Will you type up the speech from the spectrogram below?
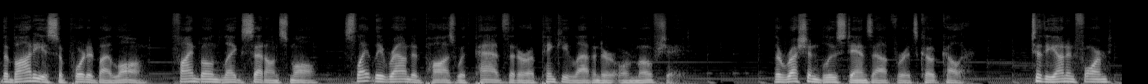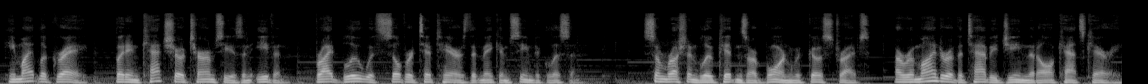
The body is supported by long, fine boned legs set on small, slightly rounded paws with pads that are a pinky lavender or mauve shade. The Russian blue stands out for its coat color. To the uninformed, he might look gray, but in cat show terms he is an even, bright blue with silver tipped hairs that make him seem to glisten. Some Russian blue kittens are born with ghost stripes, a reminder of the tabby gene that all cats carry,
